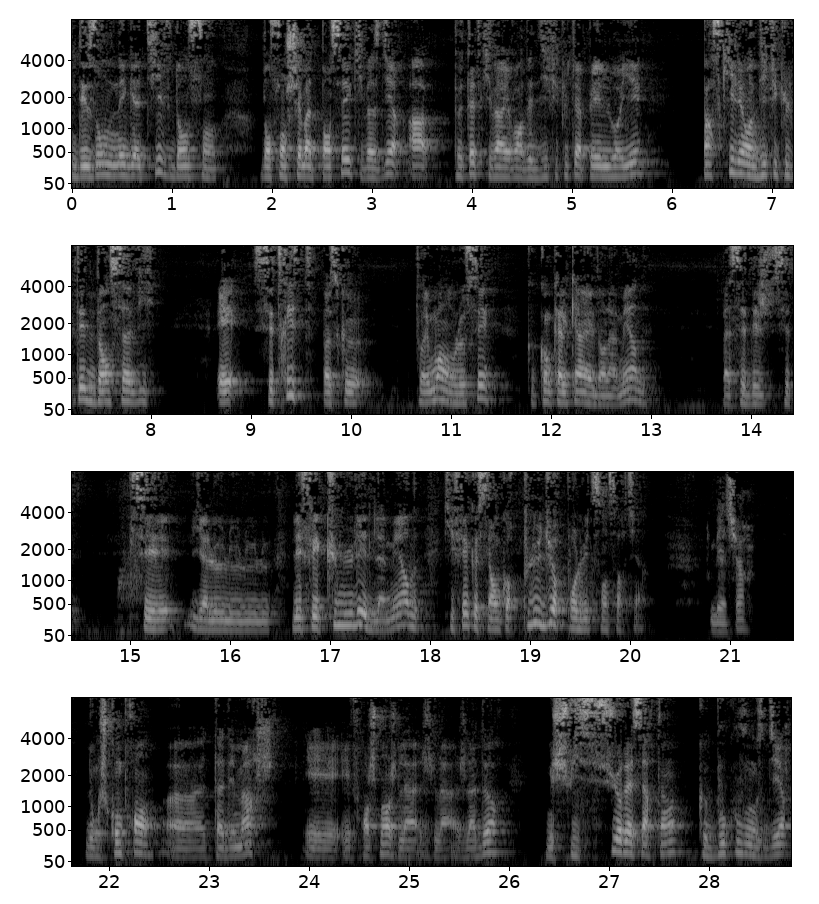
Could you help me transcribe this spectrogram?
des ondes négatives dans son dans son schéma de pensée qui va se dire ah peut-être qu'il va y avoir des difficultés à payer le loyer parce qu'il est en difficulté dans sa vie. Et c'est triste parce que toi et moi on le sait que quand quelqu'un est dans la merde, bah c'est c'est il y a le l'effet le, cumulé de la merde qui fait que c'est encore plus dur pour lui de s'en sortir. Bien sûr. Donc je comprends euh, ta démarche et, et, franchement je la je la je l'adore, mais je suis sûr et certain que beaucoup vont se dire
